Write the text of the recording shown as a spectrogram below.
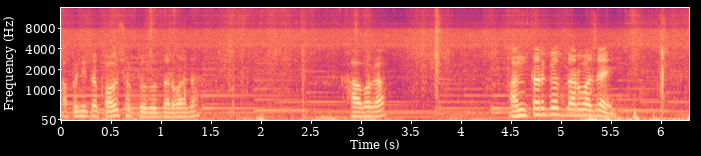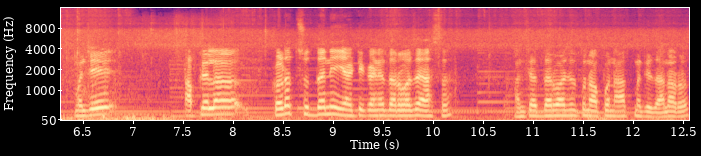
आपण इथं पाहू शकतो तो दरवाजा. हा बघा. अंतर्गत दरवाजा आहे. म्हणजे आपल्याला कळत सुद्धा नाही या ठिकाणी दरवाजा आहे असं. आणि त्या दरवाजातून आपण आतमध्ये जाणार आहोत.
